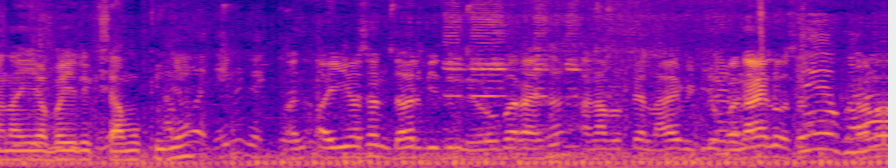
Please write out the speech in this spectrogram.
અને અહીંયા ભાઈ રિક્ષા મૂકી ગયા. અને અહીંયા છે ને દર બીજું મેળો ભરાય છે. અને આપણે પહેલા વીડિયો બનાવેલો છે. ચાલો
